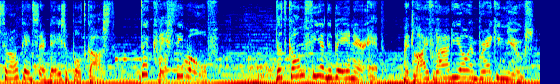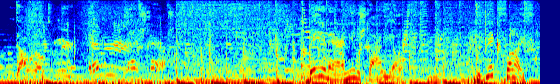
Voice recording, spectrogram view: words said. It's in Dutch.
Luister ook eens naar deze podcast. De Kwestie Wolf. Dat kan via de BNR-app. Met live radio en breaking news. Download hem nu en blijf scherp. BNR Nieuwsradio. The Big Five.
